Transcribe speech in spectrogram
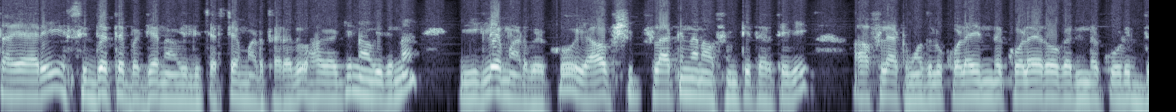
ತಯಾರಿ, ಸಿದ್ಧತೆ ಬಗ್ಗೆ ನಾವು ಇಲ್ಲಿ ಚರ್ಚೆ ಮಾಡ್ತಾ ಇರೋದು. ಹಾಗಾಗಿ ನಾವು ಇದನ್ನ ಈಗಲೇ ಮಾಡಬೇಕು. ಯಾವ ಫ್ಲಾಟಿಂದ ನಾವು ಶುಂಠಿ ತರ್ತೀವಿ, ಆ ಫ್ಲಾಟ್ ಮೊದಲು ಕೊಳೆಯಿಂದ, ಕೊಳೆ ರೋಗದಿಂದ ಕೂಡಿದ್ದ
